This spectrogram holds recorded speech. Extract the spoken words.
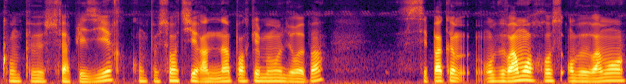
qu'on peut se faire plaisir, qu'on peut sortir à n'importe quel moment du repas. C'est pas comme. On veut vraiment, on veut vraiment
